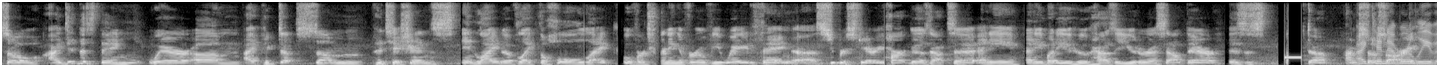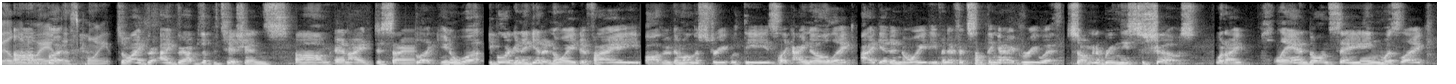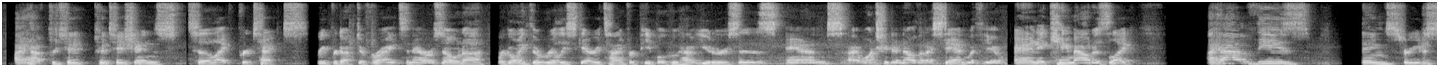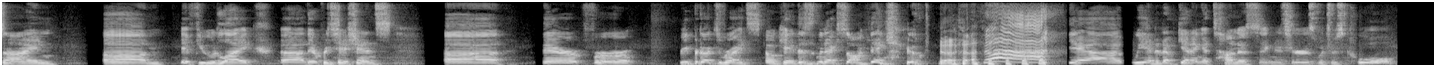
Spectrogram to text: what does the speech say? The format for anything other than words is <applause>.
So I did this thing where um, I picked up some petitions in light of like the whole like overturning of Roe v. Wade thing. Uh, super scary. Heart goes out to any anybody who has a uterus out there. This is up. I'm I so can sorry. never leave Um, Illinois but- at this point. So I, gra- I grabbed the petitions um, and I decided, like, you know what? People are going to get annoyed if I bother them on the street with these. Like, I know, like, I get annoyed even if it's something I agree with. So I'm going to bring these to shows. What I planned on saying was, like, I have peti- petitions to, like, protect reproductive rights in Arizona. We're going through a really scary time for people who have uteruses, and I want you to know that I stand with you. And it came out as, like, I have these things for you to sign um, if you would like. Uh, they're petitions. Uh, they're for reproductive rights. Okay, this is the next song. <laughs> Thank you. <laughs> Ah! Yeah, we ended up getting a ton of signatures, which was cool.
